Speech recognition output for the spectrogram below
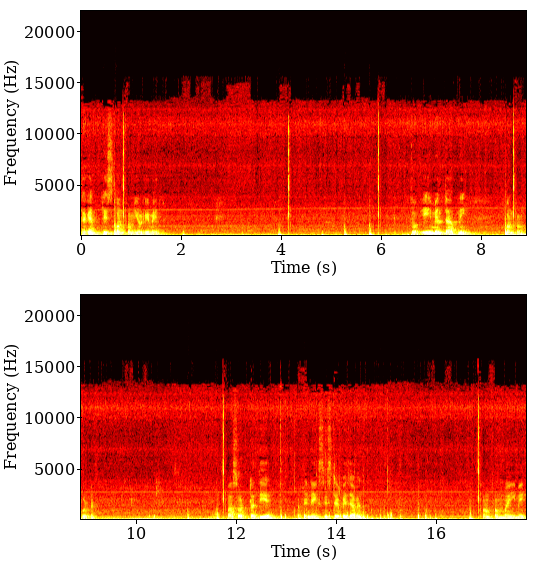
দেখেন প্লিজ কনফার্ম ইউর ইমেল তো এই ইমেলটা আপনি কনফার্ম করবেন। পাসওয়ার্ডটা দিয়ে আপনি নেক্সট স্টেপে যাবেন। কনফার্ম মাই ইমেল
